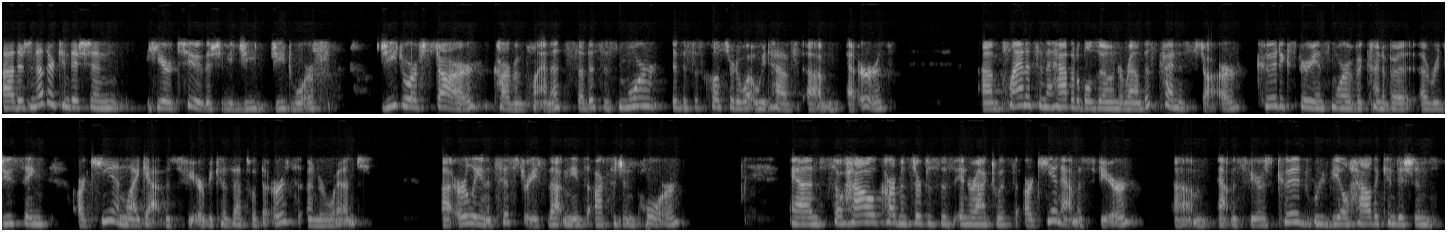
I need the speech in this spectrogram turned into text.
Uh, there's another condition here too. This should be G, G dwarf, G dwarf star carbon planets. So this is more, this is closer to what we'd have um, at Earth. Um, planets in the habitable zone around this kind of star could experience more of a kind of a, a reducing Archean-like atmosphere because that's what the Earth underwent uh, early in its history. So that means oxygen poor. And so how carbon surfaces interact with Archean atmosphere um, atmospheres could reveal how the conditions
